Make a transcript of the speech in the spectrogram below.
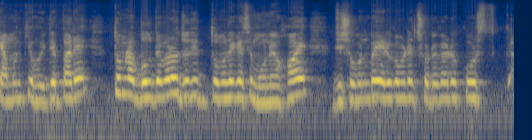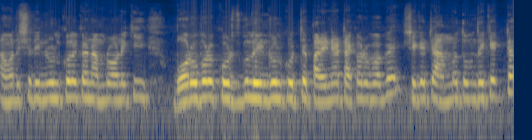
কেমন কি হইতে পারে, তোমরা বলতে পারো। যদি তোমাদের কাছে মনে হয় যে, শোভন ভাই, এরকম একটা ছোটোখাটো কোর্স আমাদের সাথে এনরোল করে, কারণ আমরা অনেকেই বড় বড় কোর্সগুলো এনরোল করতে পারি না টাকার অভাবে, সেক্ষেত্রে আমরা তোমাদেরকে একটা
